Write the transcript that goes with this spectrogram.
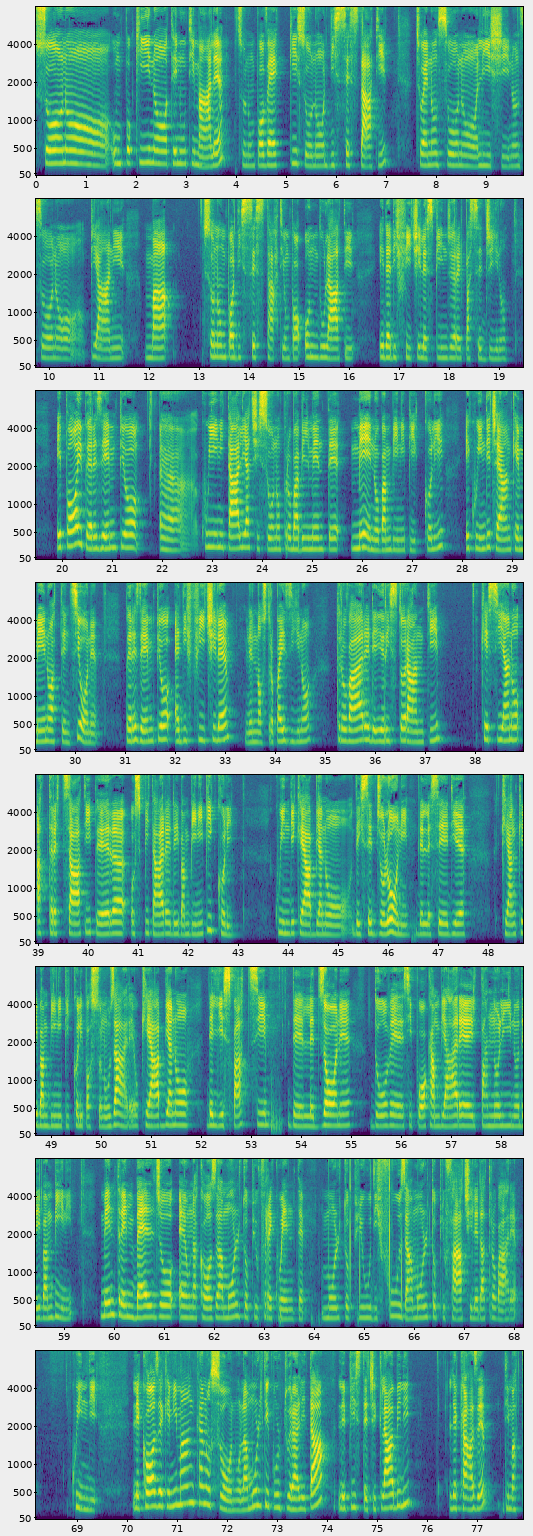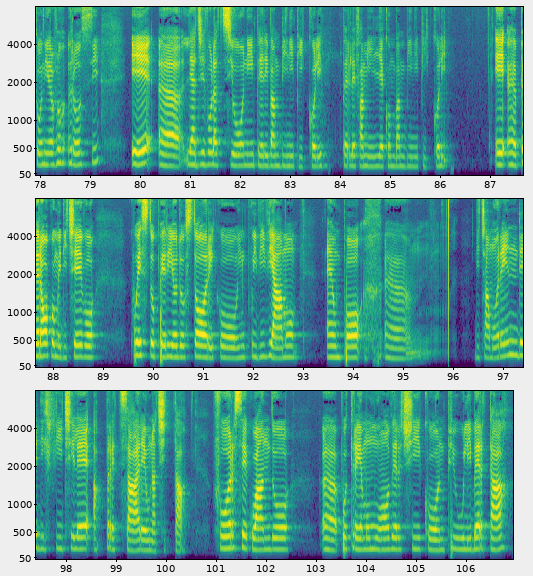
sono un pochino tenuti male, sono un po' vecchi, sono dissestati, cioè non sono lisci, non sono piani, ma sono un po' dissestati, un po' ondulati ed è difficile spingere il passeggino. E poi, per esempio, eh, qui in Italia ci sono probabilmente meno bambini piccoli, e quindi c'è anche meno attenzione. Per esempio, è difficile nel nostro paesino trovare dei ristoranti che siano attrezzati per ospitare dei bambini piccoli, quindi che abbiano dei seggioloni, delle sedie che anche i bambini piccoli possono usare o che abbiano degli spazi, delle zone dove si può cambiare il pannolino dei bambini, mentre in Belgio è una cosa molto più frequente, molto più diffusa, molto più facile da trovare. Quindi le cose che mi mancano sono la multiculturalità, le piste ciclabili, le case di mattoni ro- rossi e eh, le agevolazioni per i bambini piccoli, per le famiglie con bambini piccoli. E eh, però, come dicevo, questo periodo storico in cui viviamo è un po', eh, diciamo, rende difficile apprezzare una città. Forse quando eh, potremo muoverci con più libertà,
